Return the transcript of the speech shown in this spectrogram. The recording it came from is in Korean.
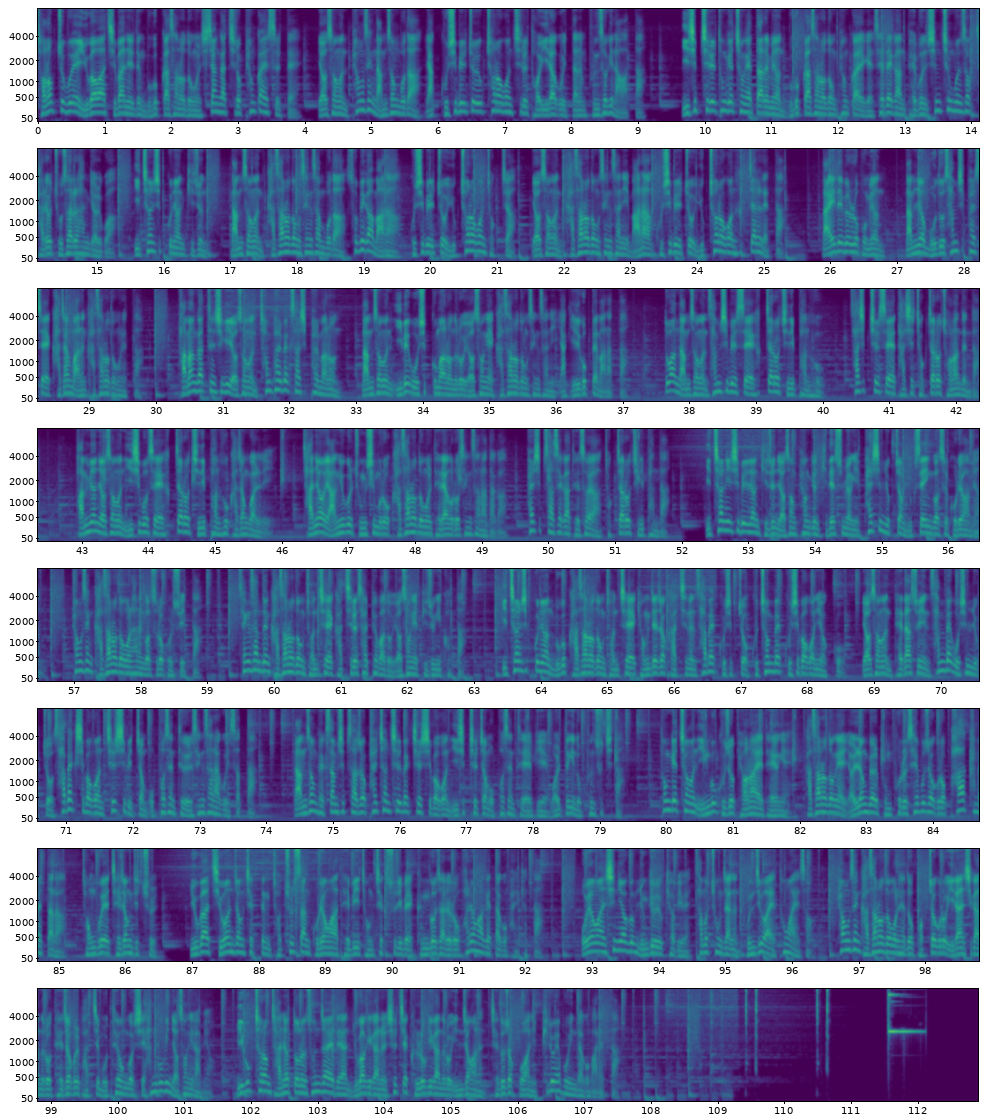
전업주부의 육아와 집안일 등 무급 가사노동을 시장 가치로 평가했을 때 여성은 평생 남성보다 약 91조 6천억 원치를 더 일하고 있다는 분석이 나왔다. 27일 통계청에 따르면 무급 가사노동 평가액의 세대 간 배분 심층 분석 자료 조사를 한 결과 2019년 기준 남성은 가사노동 생산보다 소비가 많아 91조 6천억 원 적자, 여성은 가사노동 생산이 많아 91조 6천억 원 흑자를 냈다. 나이대별로 보면 남녀 모두 38세에 가장 많은 가사노동을 했다. 다만 같은 시기 여성은 1848만 원, 남성은 259만 원으로 여성의 가사노동 생산이 약 7배 많았다. 또한 남성은 31세에 흑자로 진입한 후 47세에 다시 적자로 전환된다. 반면 여성은 25세에 흑자로 진입한 후 가정관리, 자녀 양육을 중심으로 가사노동을 대량으로 생산하다가 84세가 돼서야 적자로 진입한다. 2021년 기준 여성 평균 기대 수명이 86.6세인 것을 고려하면 평생 가사노동을 하는 것으로 볼 수 있다. 생산된 가사노동 전체의 가치를 살펴봐도 여성의 비중이 컸다. 2019년 무급 가사노동 전체의 경제적 가치는 490조 9,190억 원이었고 여성은 대다수인 356조 410억 원 72.5%를 생산하고 있었다. 남성 134조 8,770억 원 27.5%에 비해 월등히 높은 수치다. 통계청은 인구 구조 변화에 대응해 가사노동의 연령별 분포를 세부적으로 파악함에 따라 정부의 재정 지출, 육아 지원 정책 등 저출산 고령화 대비 정책 수립의 근거 자료로 활용하겠다고 밝혔다. 오영환 신여금 윤교육협의회 사무총장은 본지와의 통화에서 평생 가사노동을 해도 법적으로 일한 시간으로 대접을 받지 못해온 것이 한국인 여성이라며 미국처럼 자녀 또는 손자에 대한 육아기간을 실제 근로기간으로 인정하는 제도적 보완이 필요해 보인다고 말했다.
